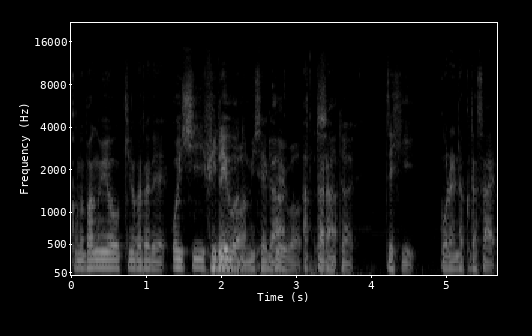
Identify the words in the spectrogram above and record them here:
この番組をお聞きの方で美味しいフィレウアの店があったら。ぜひご連絡ください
